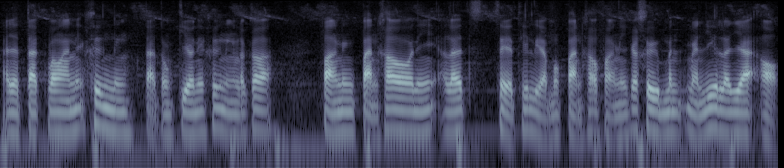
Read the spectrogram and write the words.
อาจจะตัดประมาณนี้ครึ่งหนึ่งตัดตรงเกลียวนี้ครึ่งหนึ่งแล้วก็ฝั่งหนึ่งปั่นเข้านี้ แล้วเศษที่เหลือมาปั่นเข้าฝั่งนี้ก็คือมันเหมือนยืดระยะออก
